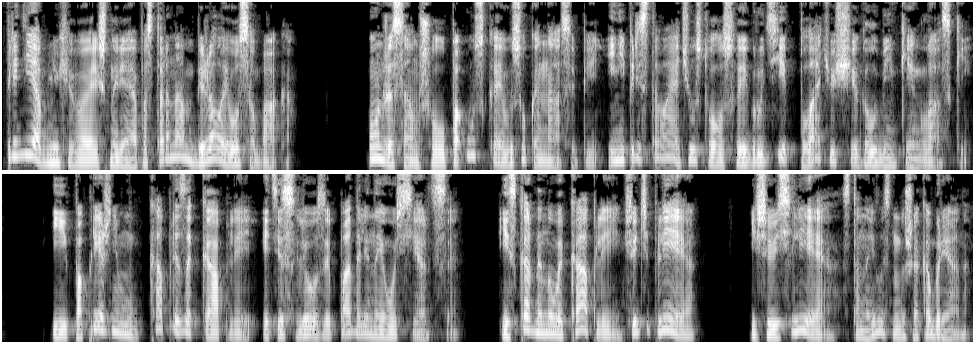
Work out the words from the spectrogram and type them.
Впереди, обнюхивая и шныряя по сторонам, бежала его собака. Он же сам шел по узкой высокой насыпи и не переставая чувствовал в своей груди плачущие голубенькие глазки. И по-прежнему капля за каплей эти слезы падали на его сердце. И с каждой новой каплей все теплее и все веселее становилось на душе Кабриана.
